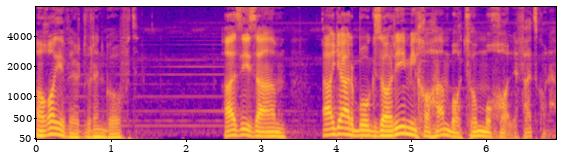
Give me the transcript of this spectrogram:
آقای وردورن گفت عزیزم اگر بگذاری می‌خواهم با تو مخالفت کنم.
